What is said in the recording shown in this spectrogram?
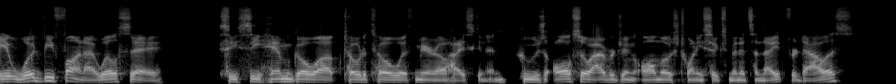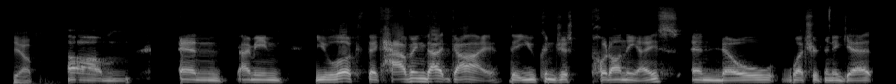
it would be fun, I will say, to see him go up toe to toe with Miro Heiskanen, who's also averaging almost 26 minutes a night for Dallas. Yep. Um, and I mean, you look like having that guy that you can just put on the ice and know what you're going to get.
